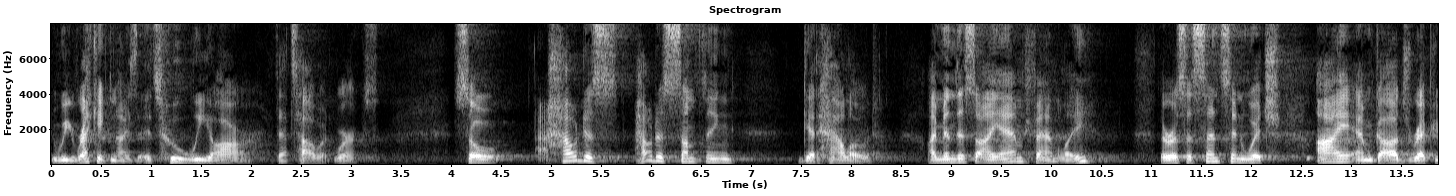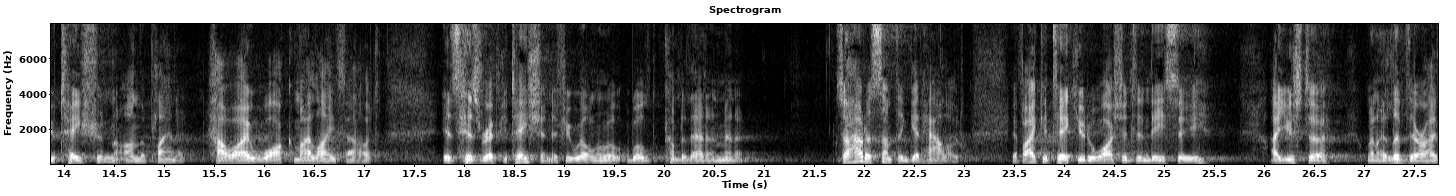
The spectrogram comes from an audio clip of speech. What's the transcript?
we recognize it. it's who we are. That's how it works. So, how does, how does something get hallowed? I'm in this I am family. There is a sense in which I am God's reputation on the planet. How I walk my life out is his reputation, if you will, and we'll, we'll come to that in a minute. So, how does something get hallowed? If I could take you to Washington, D.C., I used to, when I lived there, I,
